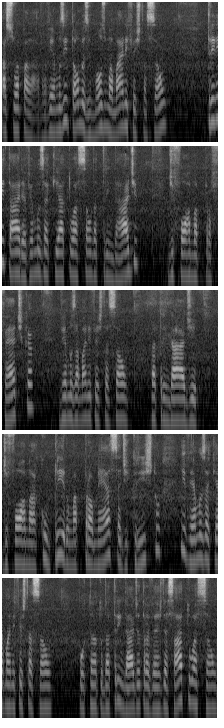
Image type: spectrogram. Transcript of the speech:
a sua palavra. Vemos então, meus irmãos, uma manifestação trinitária. Vemos aqui a atuação da Trindade de forma profética, vemos a manifestação da Trindade de forma a cumprir uma promessa de Cristo e vemos aqui a manifestação, portanto, da Trindade através dessa atuação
